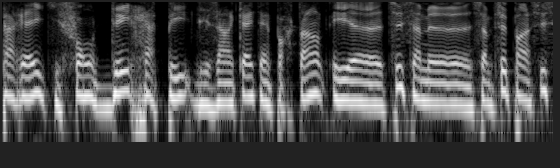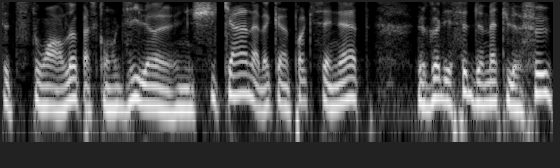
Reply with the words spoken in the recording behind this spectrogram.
pareilles qui font déraper des enquêtes importantes. Et euh, tu sais, ça me ça me fait penser cette histoire-là parce qu'on dit là une chicane avec un proxénète, le gars décide de mettre le feu.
